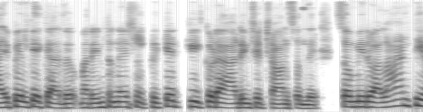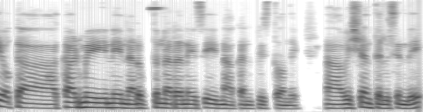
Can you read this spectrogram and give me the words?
ఐపీఎల్ కే కాదు మరి ఇంటర్నేషనల్ క్రికెట్కి కూడా ఆడించే ఛాన్స్ ఉంది. సో మీరు అలాంటి ఒక అకాడమీని నడుపుతున్నారనేసి నాకు అనిపిస్తోంది. ఆ విషయం తెలిసింది.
